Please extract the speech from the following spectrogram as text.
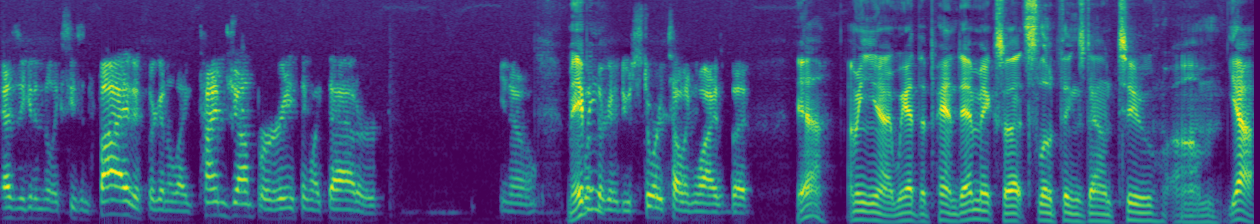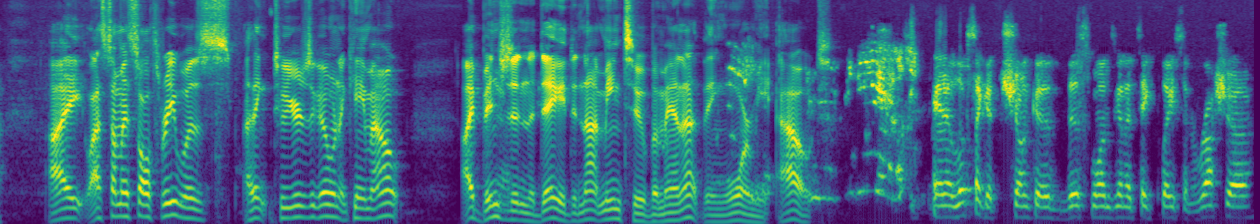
as they get into like season five if they're gonna like time jump or anything like that or you know maybe what they're gonna do storytelling wise but Yeah. I mean, yeah, we had the pandemic, so that slowed things down too. Um, yeah. I last time I saw three was I think two years ago when it came out. I binged it in a day. Did not mean to, but man, that thing wore me out. and it looks like a chunk of this one's gonna take place in Russia.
